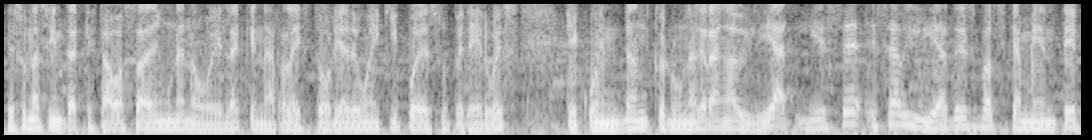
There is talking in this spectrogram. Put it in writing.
Es una cinta que está basada en una novela que narra la historia de un equipo de superhéroes que cuentan con una gran habilidad. Y esa, esa habilidad es básicamente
